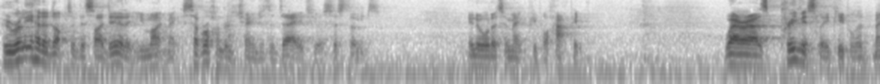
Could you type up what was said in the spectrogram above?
who really had adopted this idea that you might make several hundred changes a day to your systems in order to make people happy. whereas previously people had ma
